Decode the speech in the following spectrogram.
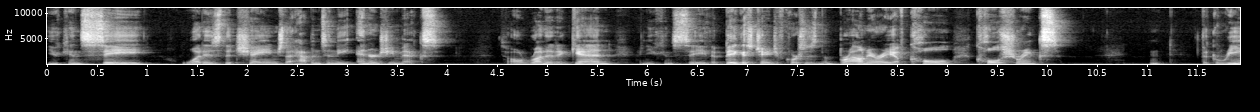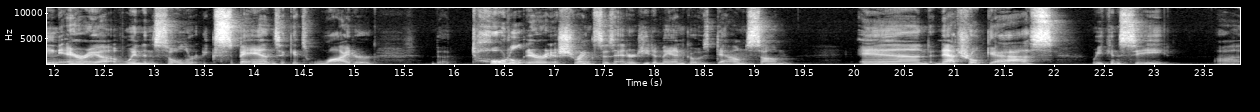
you can see what is the change that happens in the energy mix. So I'll run it again, and you can see the biggest change, of course, is in the brown area of coal. Coal shrinks. The green area of wind and solar expands, it gets wider. The total area shrinks as energy demand goes down some. And natural gas, we can see, uh,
